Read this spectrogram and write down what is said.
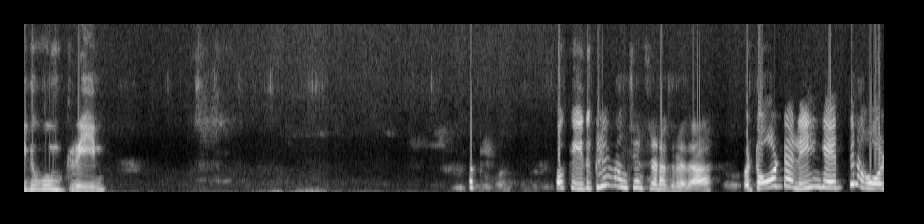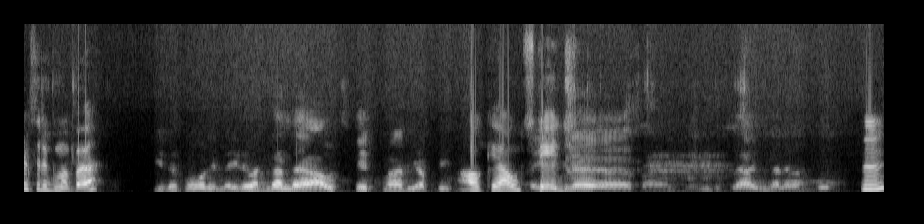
இதுவும் கிரீன் ஓகே இதுக்குள்ளேயும் ஃபங்க்ஷன்ஸ் நடக்கிறதா? இப்போ டோட்டலி இங்க எத்தனை ஹோல்ஸ் இருக்குமா அப்ப இது ஹோல் இல்ல இது வந்து அந்த அவுட் ஸ்டேஜ் மாதிரி அப்படி. ஓகே அவுட் ஸ்டேஜ் இதுக்குள்ள வந்து ம்.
